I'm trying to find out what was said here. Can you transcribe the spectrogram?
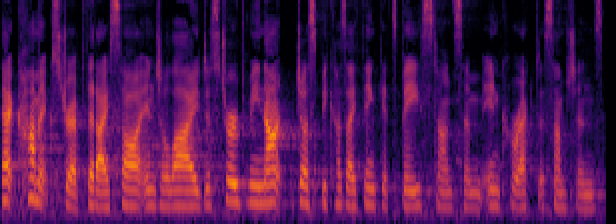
That comic strip that I saw in July disturbed me not just because I think it's based on some incorrect assumptions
